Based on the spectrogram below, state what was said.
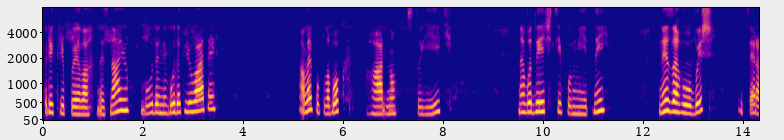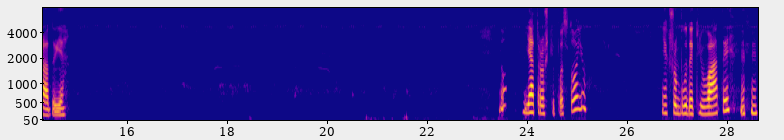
прикріпила. Не знаю, буде, не буде клювати, але поплавок гарно стоїть на водичці, помітний, не загубиш, і це радує. Ну, я трошки постою. Якщо буде клювати,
